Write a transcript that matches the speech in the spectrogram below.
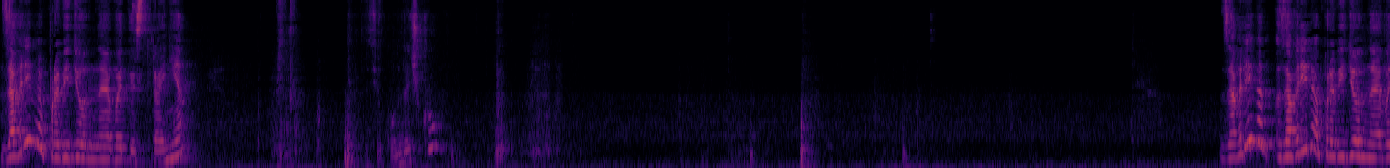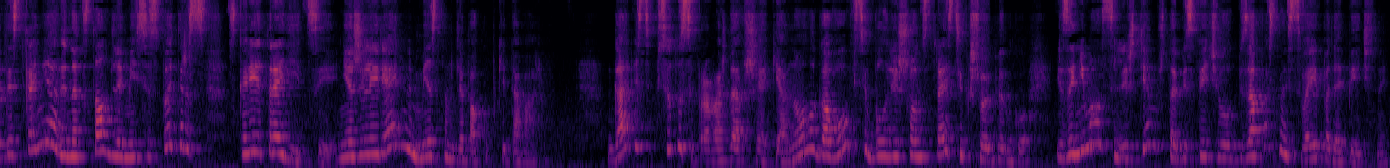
За время, проведенное в этой стране, секундочку, За время, за время, проведенное в этой стране, рынок стал для миссис Петерс скорее традицией, нежели реальным местом для покупки товаров. Гаррис, всюду сопровождавший океанолога, вовсе был лишен страсти к шопингу и занимался лишь тем, что обеспечивал безопасность своей подопечной,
